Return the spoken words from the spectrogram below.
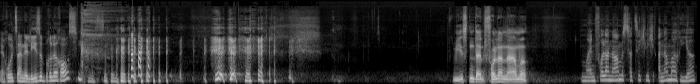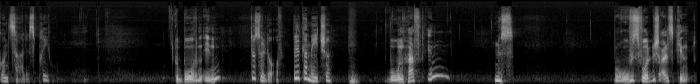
Er holt seine Lesebrille raus. Wie ist denn dein voller Name? Mein voller Name ist tatsächlich Anna Maria González Prego. Geboren in? Düsseldorf. Bilka Mädchen. Wohnhaft in? Nüss. Berufswunsch als Kind?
